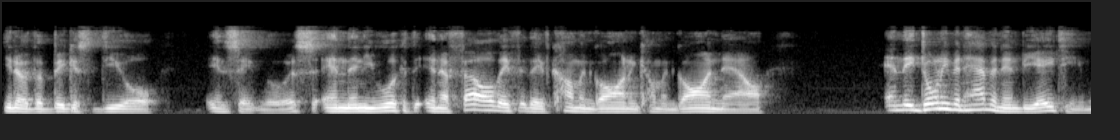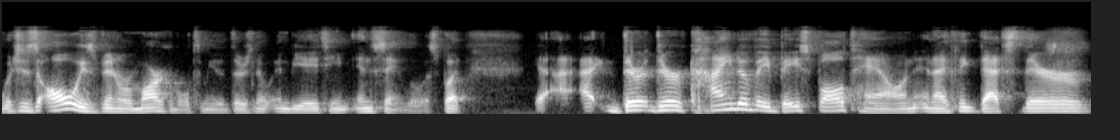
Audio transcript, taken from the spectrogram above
you know, the biggest deal in St. Louis. And then you look at the NFL; they've they've come and gone and come and gone now, and they don't even have an NBA team, which has always been remarkable to me that there's no NBA team in St. Louis. But I, they're they're kind of a baseball town, and I think that's their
